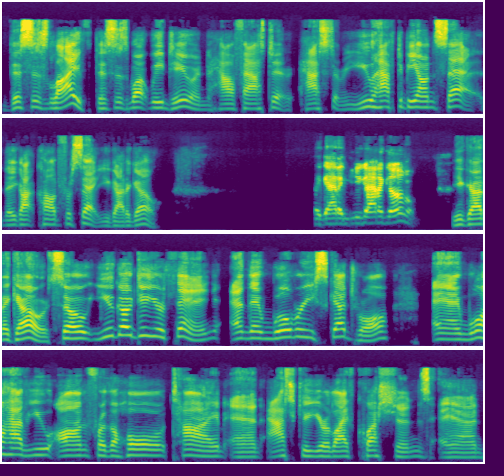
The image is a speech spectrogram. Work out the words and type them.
this is life. This is what we do, and how fast it has to. You have to be on set. They got called for set. You got to go. I gotta. You gotta go. You got to go. So you go do your thing, and then we'll reschedule and we'll have you on for the whole time and ask you your life questions. And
